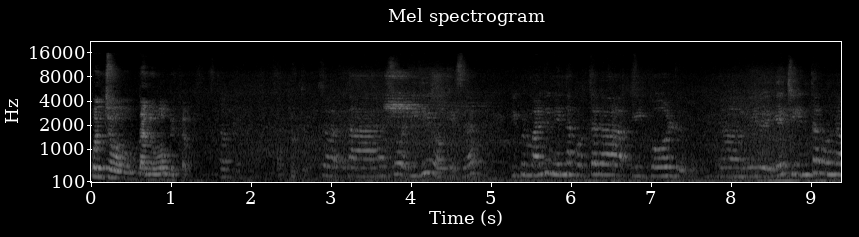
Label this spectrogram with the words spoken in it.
కొంచెం దాని ఓపిక. సో ఇది ఓకే సార్. ఇప్పుడు మళ్ళీ నిన్న కొత్తగా ఈ గోల్డ్ మీరు ఏ చింతకు ఉన్నా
